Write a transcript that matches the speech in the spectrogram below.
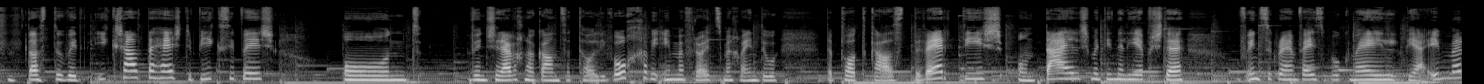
dass du wieder eingeschaltet hast, dabei bist und wünsche dir einfach noch eine ganz tolle Woche. Wie immer freut es mich, wenn du den Podcast bewertest und teilst mit deinen Liebsten auf Instagram, Facebook, Mail, wie auch immer.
